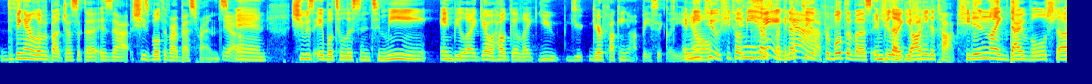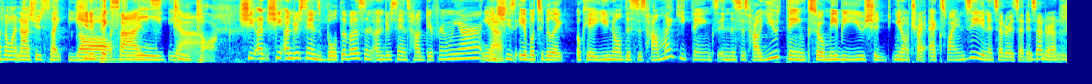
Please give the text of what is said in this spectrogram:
the thing i love about jessica is that she's both of our best friends Yeah. and she was able to listen to me and be like yo helga like you you're, you're fucking up basically you And me too. She told me I was fucking up too. for both of us and She's be like, like y'all need to talk. She didn't like divulge stuff and whatnot. She was just like, y'all she didn't pick sides. need Yeah. to talk. She un- she understands both of us and understands how different we are Yeah. and she's able to be like okay you know this is how mikey thinks and this is how you think so maybe you should you know try x y and z and et cetera et cetera et cetera Mm-hmm.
